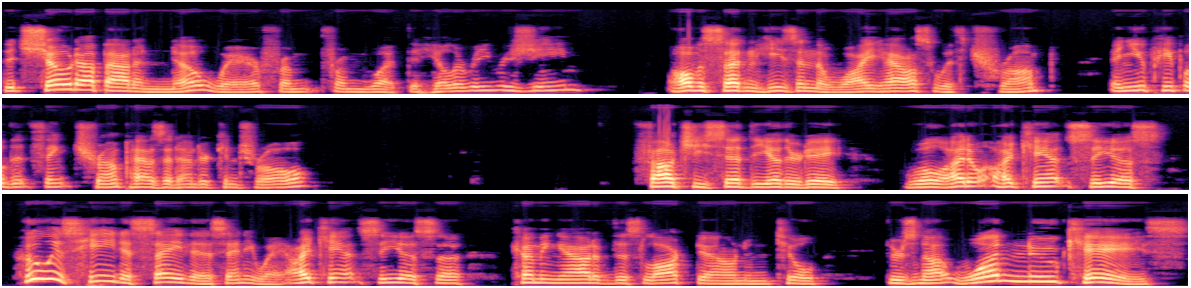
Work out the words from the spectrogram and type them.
that showed up out of nowhere from from what, the Hillary regime? All of a sudden he's in the White House with Trump. And you people that think Trump has it under control, Fauci said the other day, "Well, I don't I can't see us who is he to say this anyway? I can't see us uh, coming out of this lockdown until there's not one new case.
